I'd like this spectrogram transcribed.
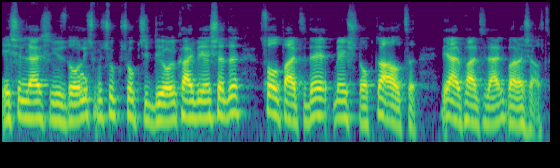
Yeşiller %13,5 çok ciddi oy kaybı yaşadı. Sol Parti de 5,6. Diğer partiler baraj altı.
